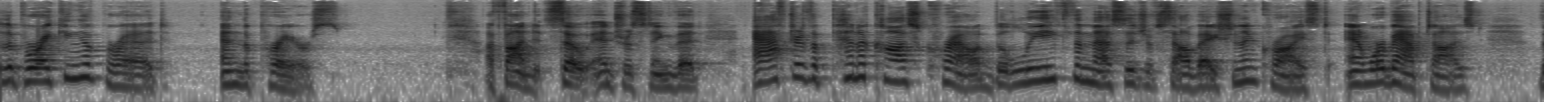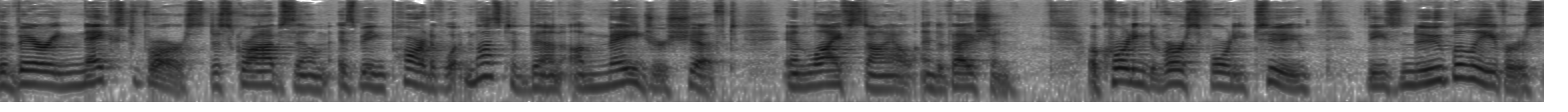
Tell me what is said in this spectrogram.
the breaking of bread and the prayers. I find it so interesting that after the Pentecost crowd believed the message of salvation in Christ and were baptized, the very next verse describes them as being part of what must have been a major shift in lifestyle and devotion. According to verse 42, these new believers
